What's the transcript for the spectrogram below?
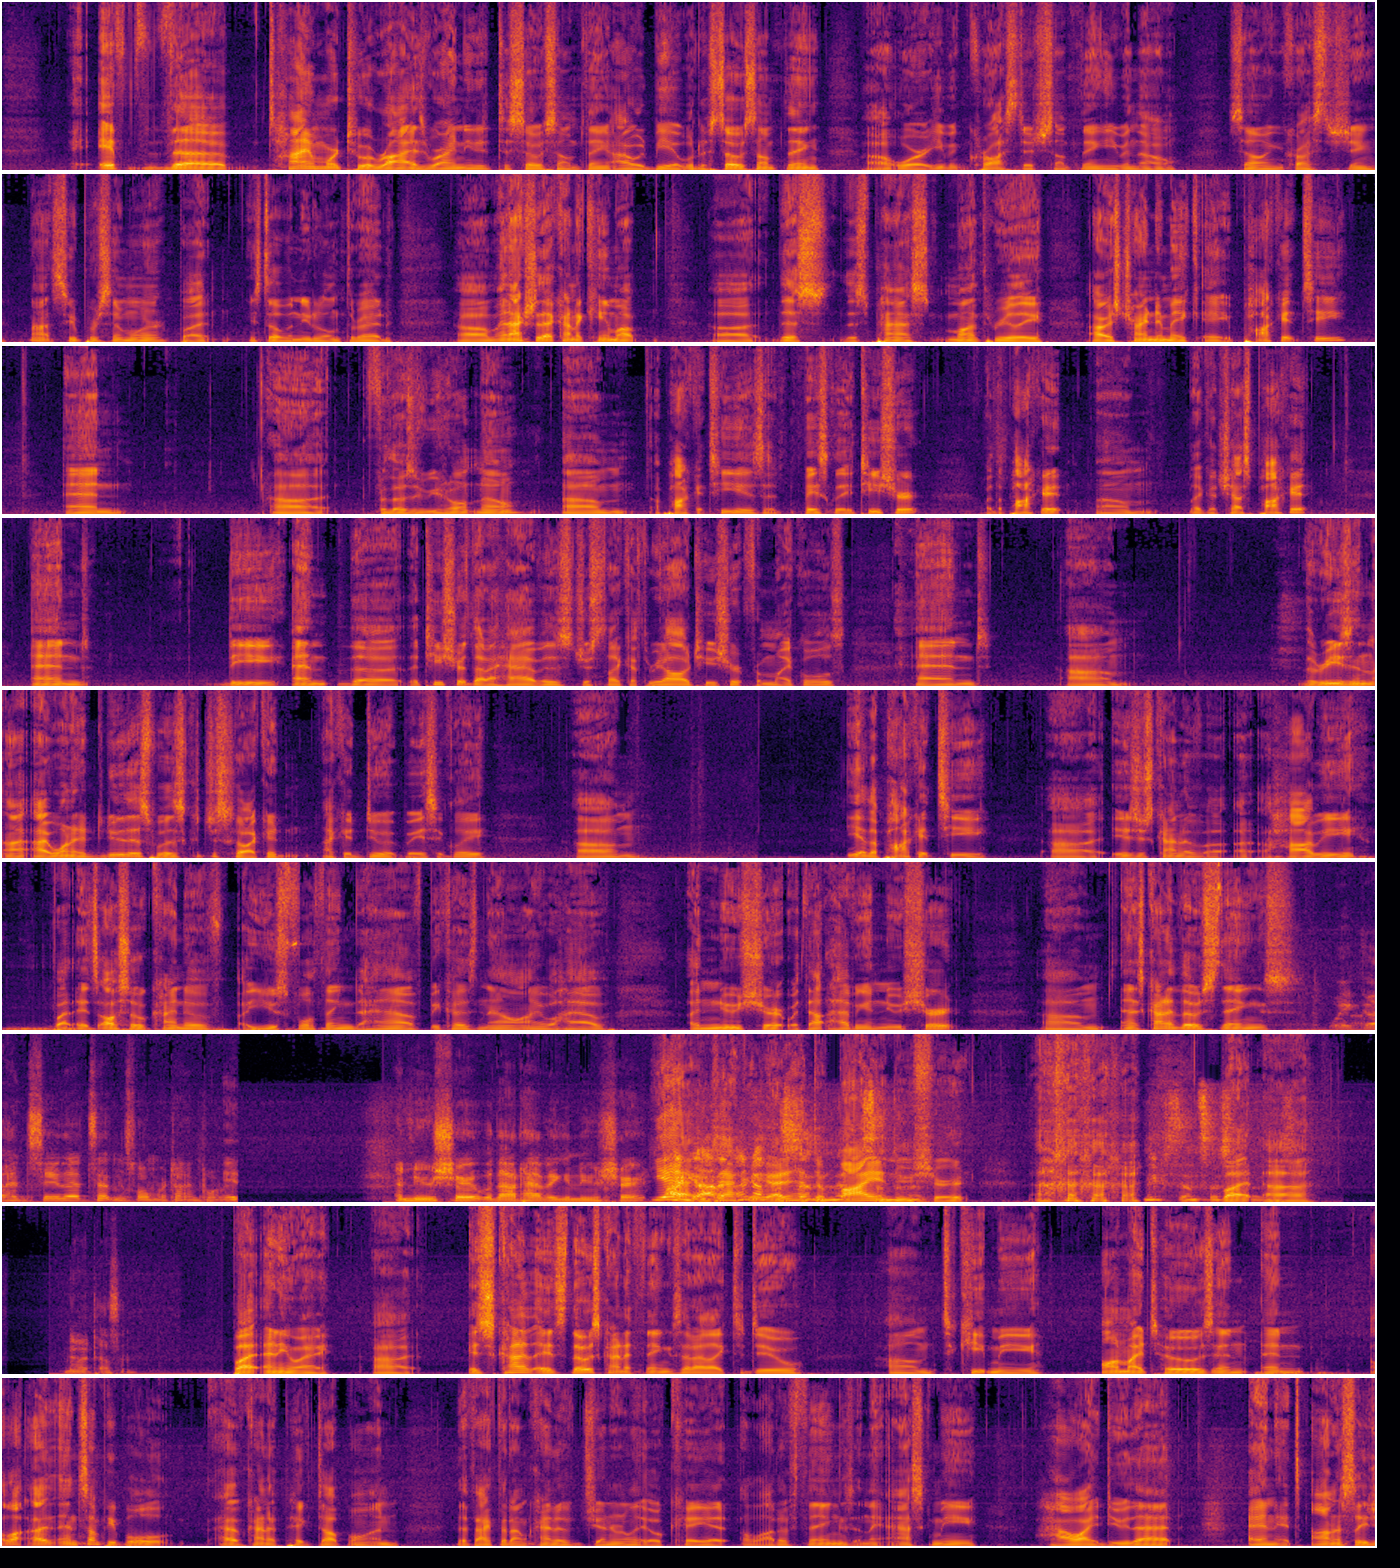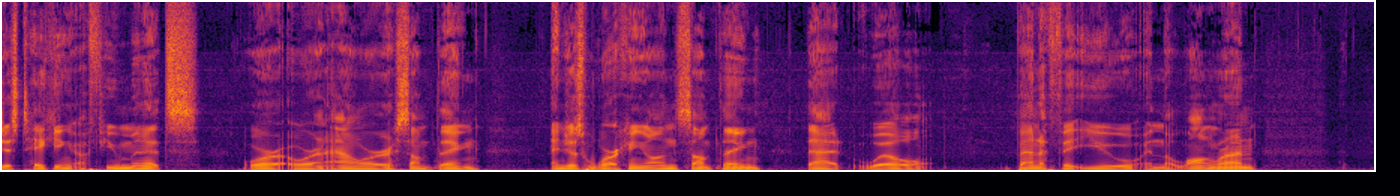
if the time were to arise where I needed to sew something, I would be able to sew something, uh, or even cross stitch something. Even though sewing and cross stitching not super similar, but you still have a needle and thread. Um, and actually, that kind of came up uh, this this past month. Really, I was trying to make a pocket tee, and uh, for those of you who don't know, um, a pocket tee is a, basically a T-shirt with a pocket, um, like a chest pocket, and the and the the T-shirt that I have is just like a three dollar T-shirt from Michaels, and um, the reason I, I wanted to do this was just so I could I could do it basically. Um, yeah, the pocket tee. uh, is just kind of a, a hobby, but it's also kind of a useful thing to have because now I will have a new shirt without having a new shirt, um, and it's kind of those things. Wait, go ahead and say that sentence one more time for me. A new shirt without having a new shirt. Yeah. I exactly. got I, didn't have to buy a new shirt. Makes sense. I but uh, No, it doesn't. but anyway, uh, it's kind of it's those kind of things that I like to do um, to keep me on my toes and and a lot uh, and some people have kind of picked up on the fact that I'm kind of generally okay at a lot of things and they ask me how I do that and it's honestly just taking a few minutes or or an hour or something and just working on something that will benefit you in the long run.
